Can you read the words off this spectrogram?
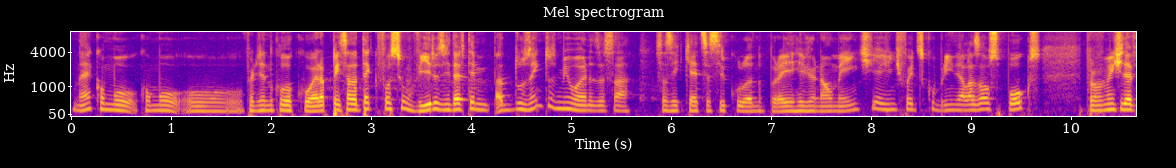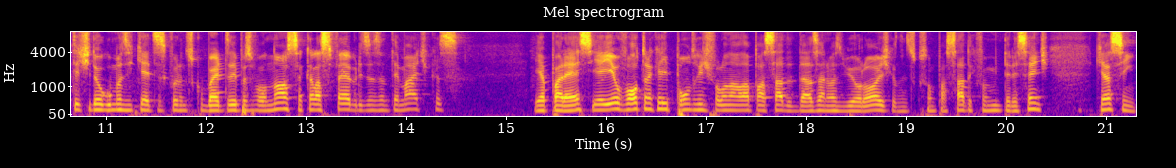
né? Como, como o Ferdinando colocou, era pensado até que fosse um vírus e deve ter há 200 mil anos essa, essas riquezas circulando por aí regionalmente e a gente foi descobrindo elas aos poucos Provavelmente deve ter tido algumas enquetes que foram descobertas aí, o pessoal falou, nossa, aquelas febres antemáticas. E aparece. E aí eu volto naquele ponto que a gente falou na aula passada das armas biológicas, na discussão passada, que foi muito interessante. Que é assim,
